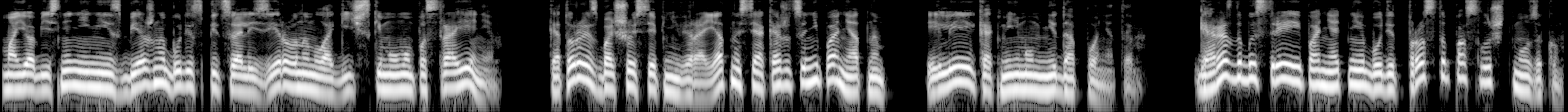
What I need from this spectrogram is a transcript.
мое объяснение неизбежно будет специализированным логическим умопостроением, которое с большой степенью вероятности окажется непонятным или, как минимум, недопонятым. Гораздо быстрее и понятнее будет просто послушать музыку.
